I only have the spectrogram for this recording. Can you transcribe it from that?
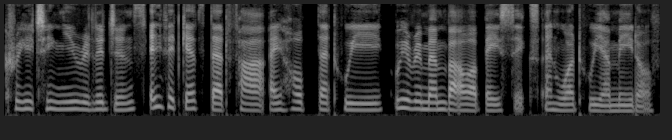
creating new religions, if it gets that far, I hope that we we remember our basics and what we are made of.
